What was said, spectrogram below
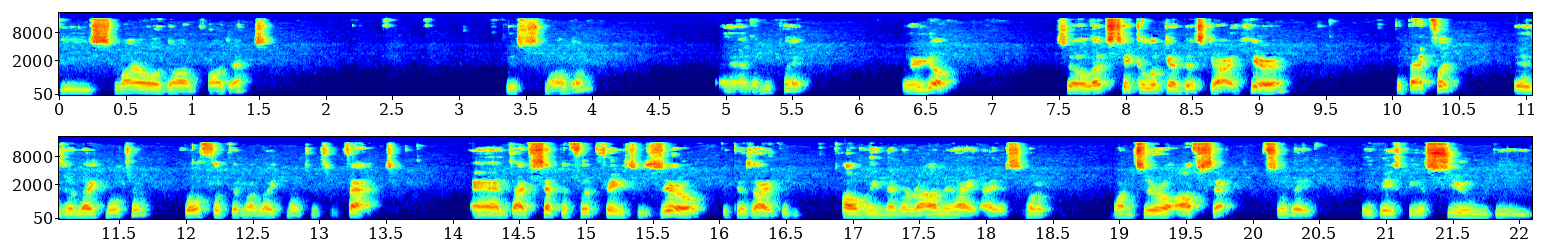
the Smilodon project. Here's Smilodon and let me play it. There you go. So let's take a look at this guy here. The back foot is a leg motor. Both of them are leg motors, in fact. And I've set the foot phase to zero because I've been toggling them around and I, I sort of want zero offset. So they, they basically assume the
